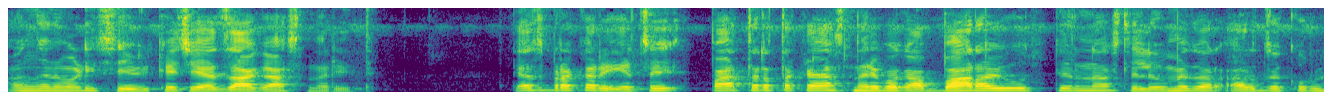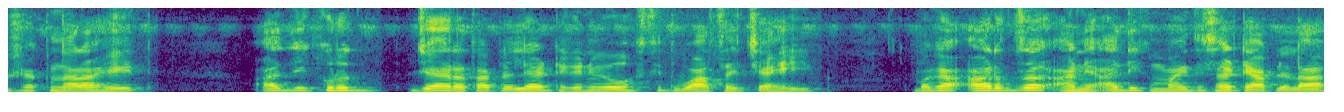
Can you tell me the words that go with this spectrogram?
अंगणवाडी सेविकेच्या या जागा असणार आहेत. त्याचप्रकारे याचे पात्रता काय असणार आहे बघा? बारावी उत्तीर्ण असलेले उमेदवार अर्ज करू शकणार आहेत. अधिकृत जाहिरात आपल्याला या ठिकाणी व्यवस्थित वाचायची आहे. बघा अर्ज आणि अधिक माहितीसाठी आपल्याला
